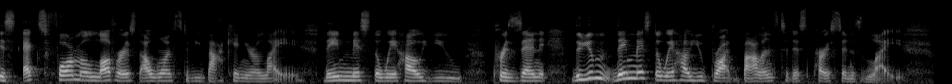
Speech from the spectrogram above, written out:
is ex former lovers that wants to be back in your life. They miss the way how you present you they miss the way how you brought balance to this person's life.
